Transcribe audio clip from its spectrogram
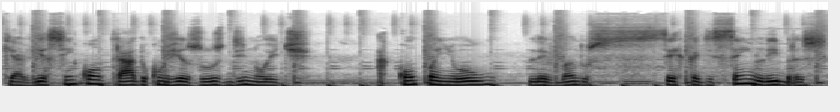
que havia se encontrado com Jesus de noite, acompanhou-o levando cerca de cem libras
